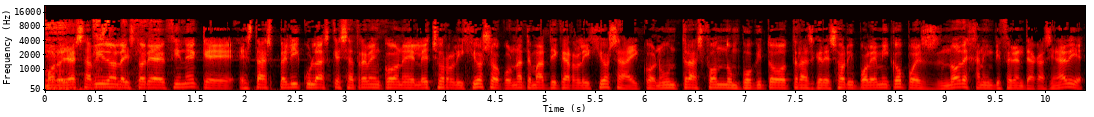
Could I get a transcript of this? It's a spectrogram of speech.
Bueno, ya es sabido en la historia del cine que estas películas que se atreven con el hecho religioso, con una temática religiosa y con un trasfondo un poquito transgresor y polémico, pues no dejan indiferente a casi nadie.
